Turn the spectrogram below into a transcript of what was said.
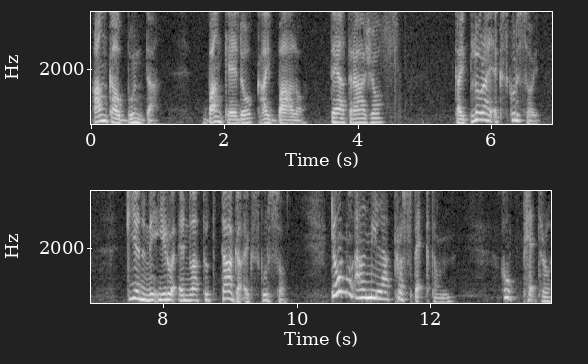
Ancau bunta, banquedo cae balo teatrajo, cae plurai excursoi, cien ni iru en la tuttaga excurso. Donu al mi la prospecton. Ho, Petro,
